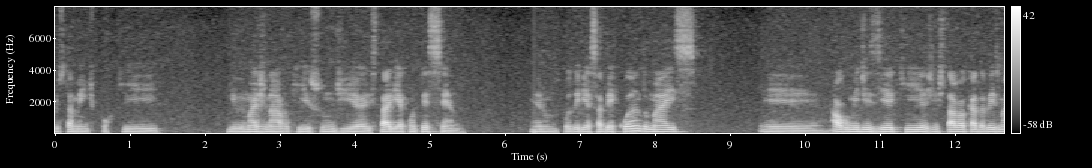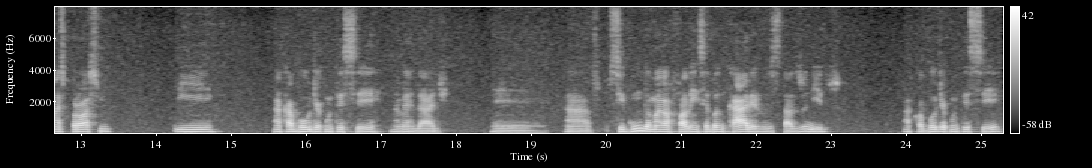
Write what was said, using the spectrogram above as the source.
justamente porque eu imaginava que isso um dia estaria acontecendo. Eu não poderia saber quando, mas é, algo me dizia que a gente estava cada vez mais próximo e acabou de acontecer, na verdade, é, a segunda maior falência bancária nos Estados Unidos acabou de acontecer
